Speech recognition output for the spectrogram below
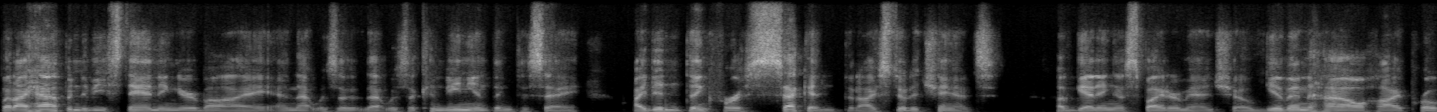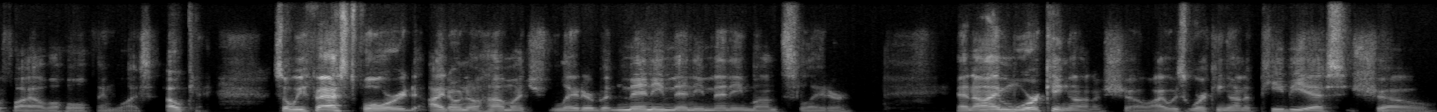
but i happened to be standing nearby and that was a that was a convenient thing to say I didn't think for a second that I stood a chance of getting a Spider Man show, given how high profile the whole thing was. Okay. So we fast forward, I don't know how much later, but many, many, many months later. And I'm working on a show. I was working on a PBS show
